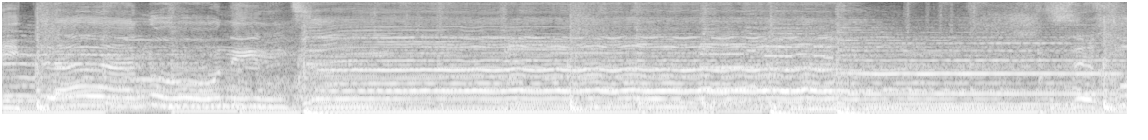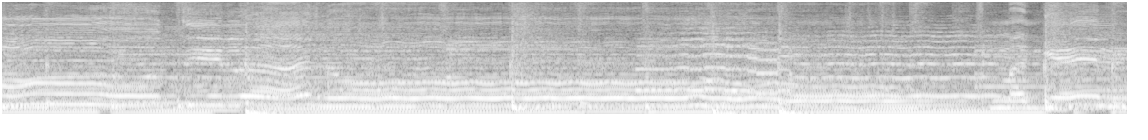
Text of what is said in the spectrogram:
איתנו נמצא. זכותי לנו מגן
